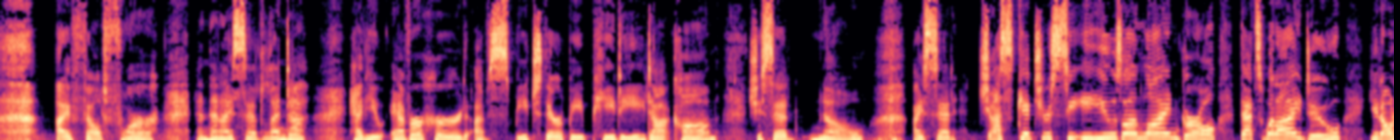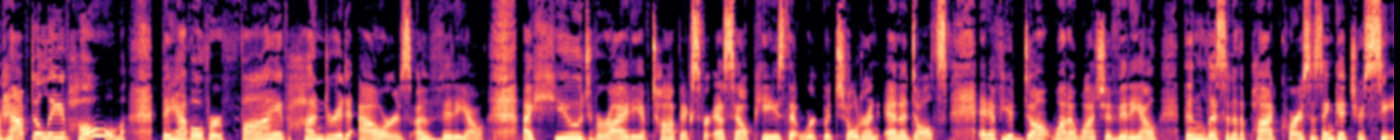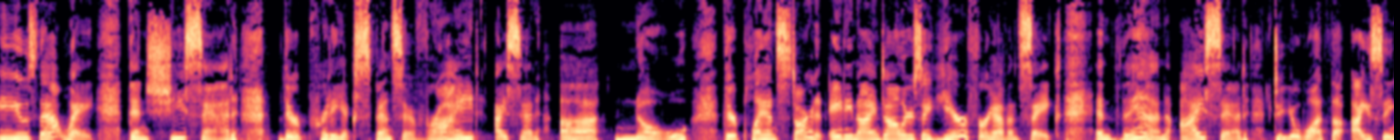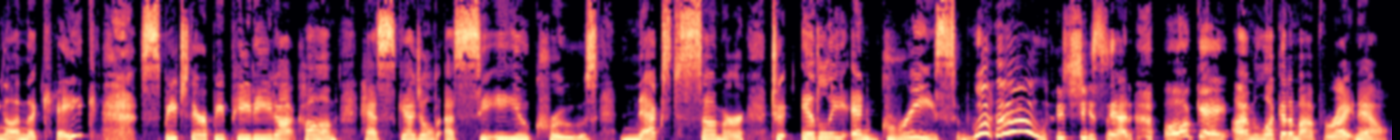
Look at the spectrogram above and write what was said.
I felt for her. And then I said, Linda, have you ever heard of speechtherapypd.com? She said, no. I said, just get your CEUs online, girl. That's what I do. You don't have to leave home. They have over 500 hours of video, a huge variety of topics for SLPs that work with children and adults. And if you don't want to watch a video, then listen to the pod courses and get your CEUs that way. Then she said, they're pretty expensive, right? I said, uh, no. Their plans start at $89 a year, for heaven's sake. And then I said, do you want the icing on the cake? SpeechTherapyPD.com has scheduled a CEU cruise next summer to Italy and Greece. Woohoo! She said, okay, I'm looking them up right now.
